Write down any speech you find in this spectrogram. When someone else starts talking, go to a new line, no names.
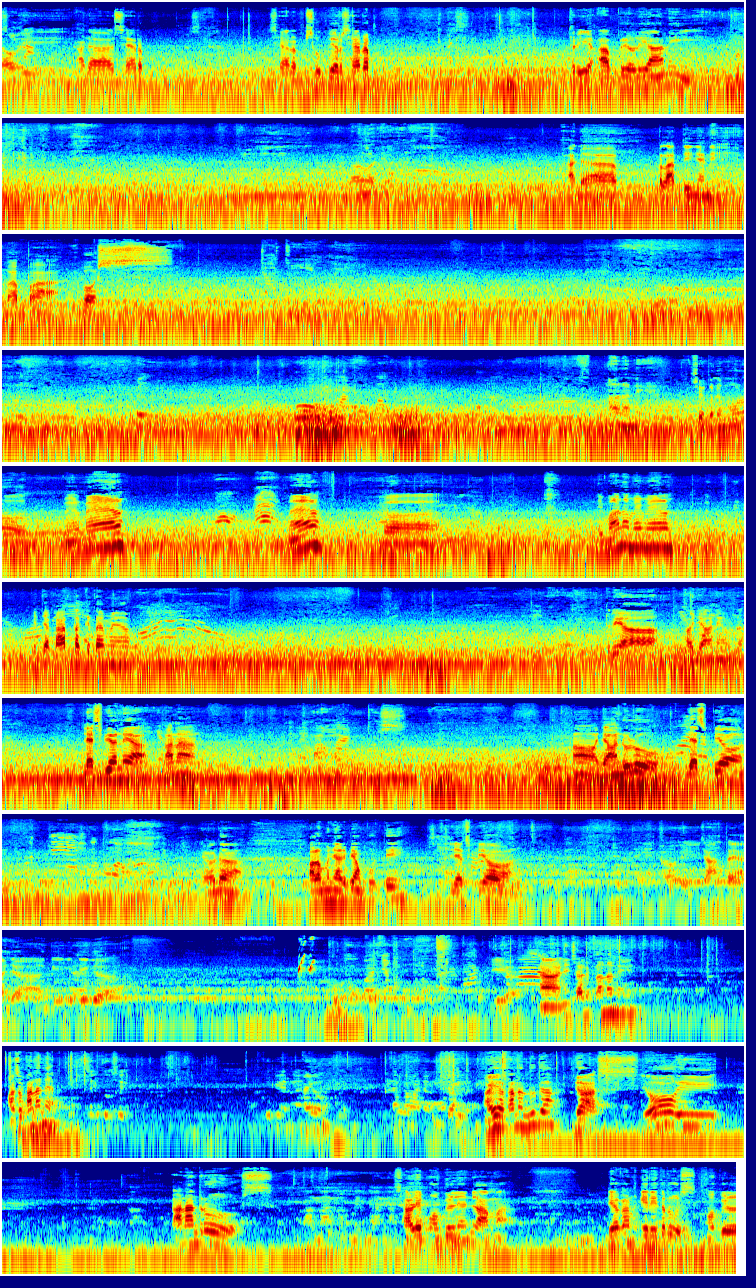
Yoi, ada serep. Serep supir serep. Tri Apriliani. Ada pelatihnya nih, Bapak Bos. Mana nih? Siapa ada mulu? Mel Mel, Mel. Ba- Di mana Mel Mel? Ke Jakarta kita Mel. Tria. Oh jangan yang udah. Lesbian ya kanan. Oh jangan dulu. Lihat spion. Ya udah. Kalau mau nyalip yang putih, lihat spion. Santai aja gigi tiga. Iya. Nah ini salip kanan nih. Masuk kanan ya? Ayo. Ayo kanan udah. Gas. Yoi. Kanan terus. Salip mobilnya ini lama. Dia kan kiri terus. Mobil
